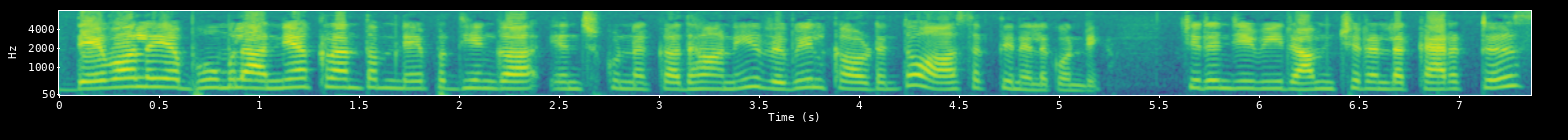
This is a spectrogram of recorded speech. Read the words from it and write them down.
దేవాలయ భూముల అన్యాక్రాంతం నేపథ్యంగా ఎంచుకున్న కథ అని రివీల్ కావడంతో ఆసక్తి నెలకొంది. చిరంజీవి రామ్ చరణ్ల క్యారెక్టర్స్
